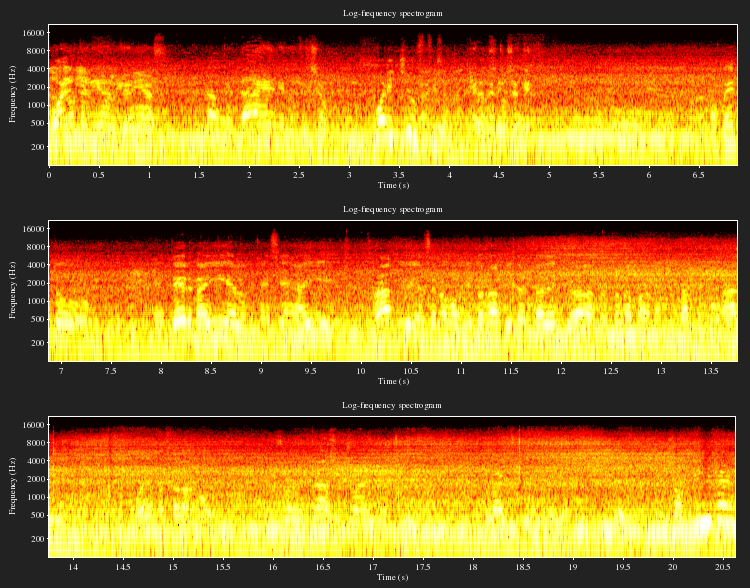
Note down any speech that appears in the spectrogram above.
What, No tenía ningún vendaje ni restricción. what did you feel? ¿Qué es lo que tú sentiste? al momento meterme ahí a lo que me decían ahí rápido y hacer los movimientos rápidos tratar de cuidar a la persona para no chocarme con alguien que vaya a pasar algo. So even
